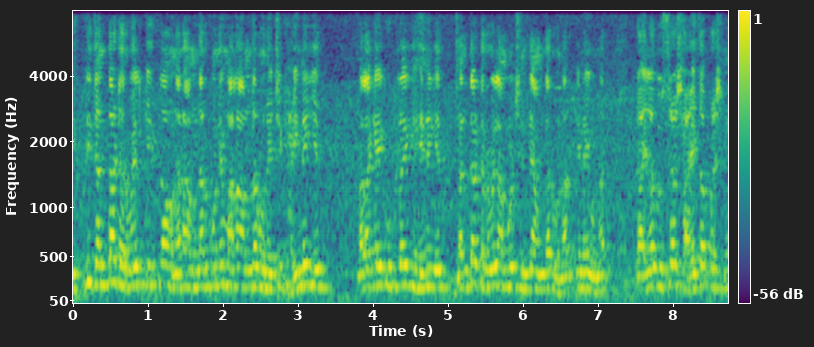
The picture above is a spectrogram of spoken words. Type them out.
इथली जनता ठरवेल की इथला होणारा आमदार कोण आहे? मला आमदार होण्याची घाई नाही आहेत मला काही कुठलाही हे नाही आहेत जनता ठरवेल अमोल शिंदे आमदार होणार की नाही होणार? राहिला दुसरा शाळेचा प्रश्न.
